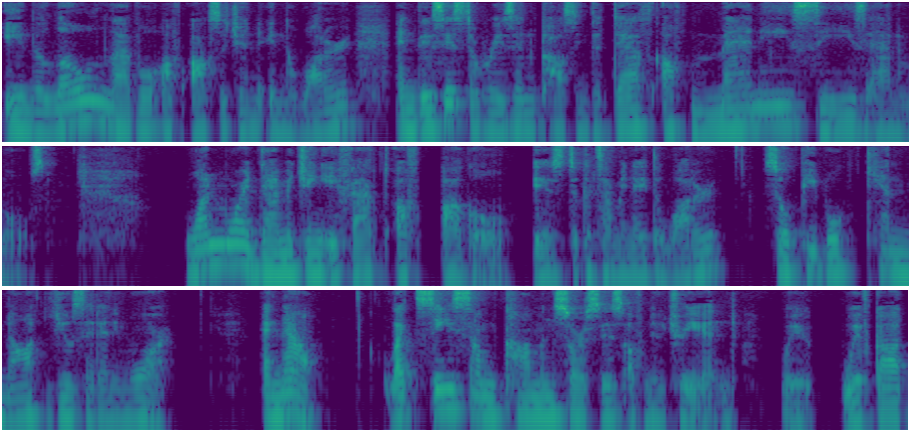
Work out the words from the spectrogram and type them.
in the low level of oxygen in the water, and this is the reason causing the death of many sea animals. One more damaging effect of algal is to contaminate the water, so people cannot use it anymore. And now, let's see some common sources of nutrient. We we've got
